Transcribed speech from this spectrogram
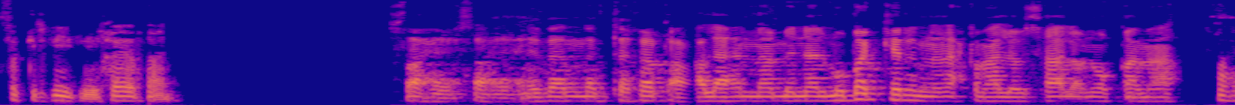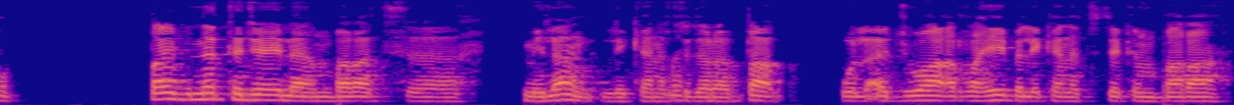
تفكر فيه في خيار ثاني. صحيح صحيح. إذا نتفق على أن من المبكر أن نحكم على الوسالة ونوقع معه صحيح. طيب نتجه إلى مباراة آه، ميلان اللي كانت في دوري الأبطال والأجواء الرهيبة اللي كانت في تلك المباراة.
